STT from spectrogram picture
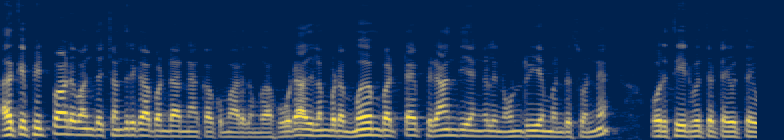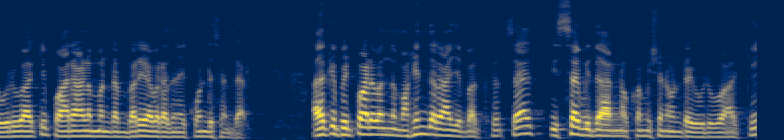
அதுக்கு பிற்பாடு வந்த சந்திரிகா பண்டார் நாக்கா குமாரதுங்கா கூட அதிலும் விட மேம்பட்ட பிராந்தியங்களின் ஒன்றியம் என்று சொன்ன ஒரு தீர்வு திட்டத்தை உருவாக்கி பாராளுமன்றம் வரை அவர் அதனை கொண்டு சென்றார். அதுக்கு பிற்பாடு வந்த மஹிந்த ராஜபக்ச திச விதாரண கமிஷன் ஒன்றை உருவாக்கி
